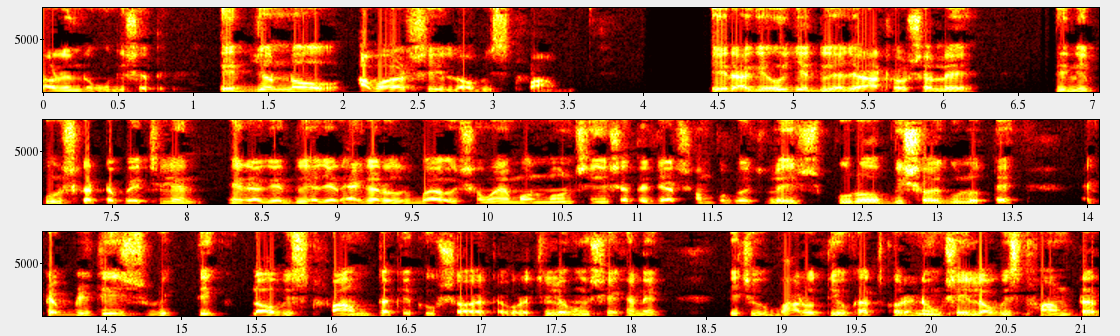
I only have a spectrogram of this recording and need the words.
নরেন্দ্র মোদীর সাথে। এর জন্য আবার সেই লবিস্ট ফার্ম এর আগে ওই যে দুই হাজার আঠারো সালে তিনি পুরস্কারটা পেয়েছিলেন, এর আগে দু হাজার এগারো বা ওই সময় মনমোহন সিং এর সাথে যার সম্পর্ক হয়েছিল এই পুরো বিষয়গুলোতে একটা ব্রিটিশ ভিত্তিক লবিস্ট ফার্ম তাকে খুব সহায়তা করেছিল এবং সেখানে কিছু ভারতীয় কাজ করেন এবং সেই লবিস্ট ফার্মটার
